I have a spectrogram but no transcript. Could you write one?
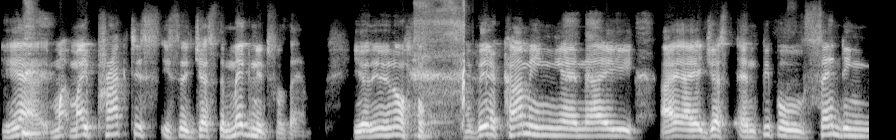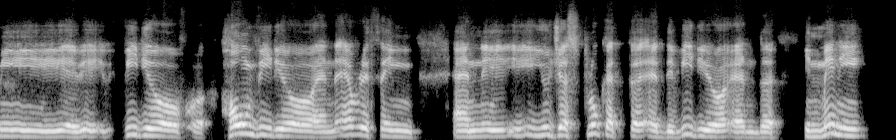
Yeah, my, my practice is just a magnet for them you, you know they're coming and I, I, I just and people sending me video home video and everything and you just look at the, at the video and uh, in many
